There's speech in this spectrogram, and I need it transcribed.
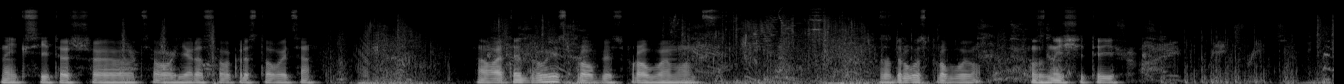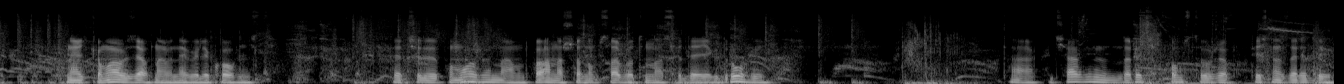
на іксі теж е, цього Гераса використовується. Давайте другий спробую, спробуємо. За другу спробую знищити їх. Навіть камео взяв на невиліковність. Це чи допоможе нам? Погано, що Нупсайбот у нас іде як другий. Так, хоча він, до речі, помсту вже фактично зарядив.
